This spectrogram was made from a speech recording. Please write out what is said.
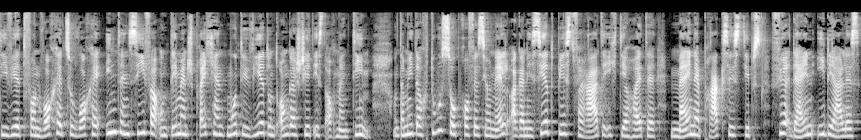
die wird von Woche zu Woche intensiver und dementsprechend motiviert und engagiert ist auch mein Team. Und damit auch du so professionell organisiert bist, verrate ich dir heute meine Praxistipps für dein ideales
